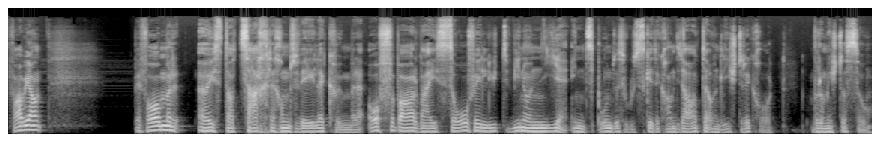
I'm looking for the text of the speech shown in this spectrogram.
Fabian, bevor wir uns tatsächlich ums Wählen kümmern, offenbar weiss so viele Leute wie noch nie ins Bundeshaus. Es gibt Kandidaten- und Listenrekord. Warum ist das so?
